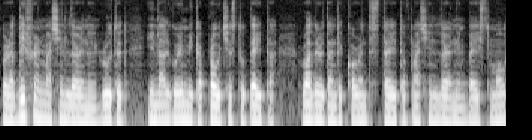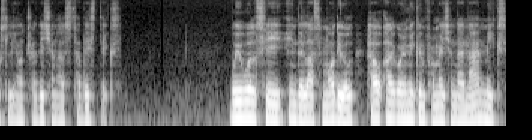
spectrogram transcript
but a different machine learning rooted in algorithmic approaches to data rather than the current state of machine learning based mostly on traditional statistics. We will see in the last module how algorithmic information dynamics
